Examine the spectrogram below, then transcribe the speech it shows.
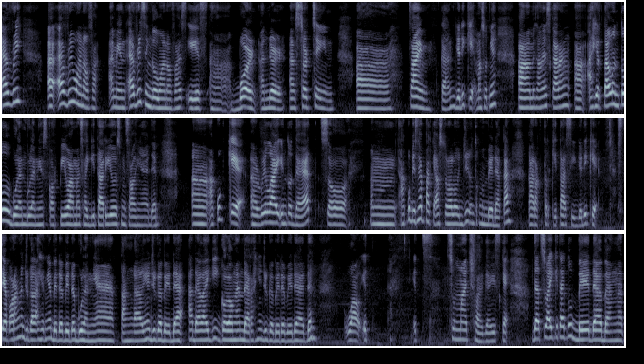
every uh, every one of I mean every single one of us is uh, born under a certain uh, time kan. Jadi kayak maksudnya uh, misalnya sekarang uh, akhir tahun tuh bulan-bulannya Scorpio sama Sagittarius misalnya dan uh, aku kayak uh, rely into that. So um, aku biasanya pakai astrologi untuk membedakan karakter kita sih. Jadi kayak setiap orang kan juga lahirnya beda-beda bulannya tanggalnya juga beda ada lagi golongan darahnya juga beda-beda dan wow it it's too much lah guys. Kayak that's why kita tuh beda banget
